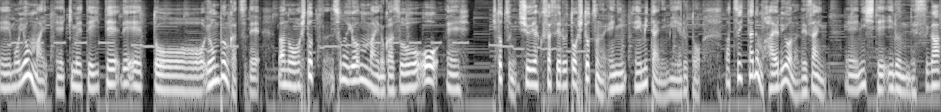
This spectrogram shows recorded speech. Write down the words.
えー、もう4枚、え決めていて、で、えっと、4分割で、あの、一つ、その4枚の画像を、え一つに集約させると一つの絵に絵みたいに見えると、まあ、Twitter でも映えるようなデザイン、にしているんですが、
